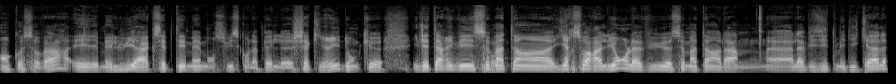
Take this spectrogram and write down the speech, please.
en kosovar, et, mais lui a accepté même en Suisse qu'on l'appelle euh, Shakiri. Donc, euh, il est arrivé ce Bon. matin, hier soir à Lyon. On l'a vu euh, ce matin à la, à la visite médicale,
